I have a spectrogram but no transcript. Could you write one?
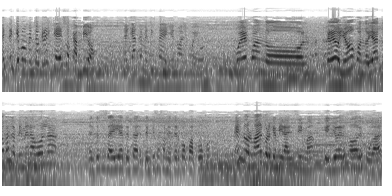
¿En qué momento crees que eso cambió? Que ya te metiste de lleno al juego. Fue cuando, creo yo, cuando ya tocas la primera bola, entonces ahí ya te, te, empiezas a meter poco a poco. Es normal porque mira, encima que yo he dejado de jugar,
